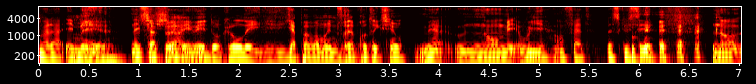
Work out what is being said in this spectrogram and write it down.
voilà. Et mais puis, euh, ça peut arriver, donc on est, il n'y a pas vraiment une vraie protection. mais euh, non, mais oui, en fait, parce que c'est non.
